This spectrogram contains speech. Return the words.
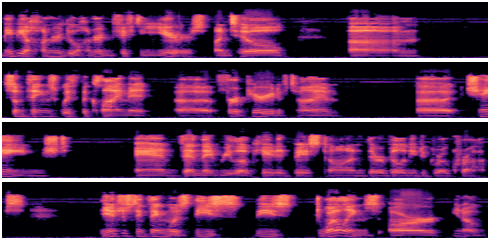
maybe 100 to 150 years until um, some things with the climate uh, for a period of time uh, changed, and then they relocated based on their ability to grow crops. The interesting thing was these these dwellings are you know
